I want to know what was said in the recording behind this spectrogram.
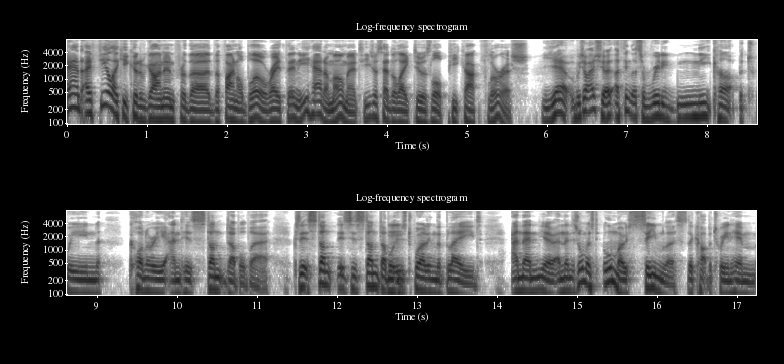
And I feel like he could have gone in for the the final blow right then. He had a moment. He just had to like do his little peacock flourish. Yeah, which actually I think that's a really neat cut between Connery and his stunt double there, because it's stunt it's his stunt double hmm. who's twirling the blade, and then you know, and then it's almost almost seamless the cut between him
